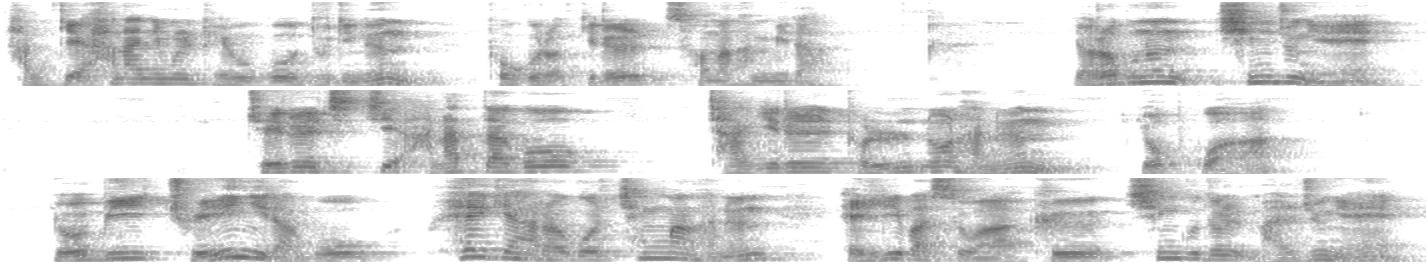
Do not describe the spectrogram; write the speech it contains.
함께 하나님을 배우고 누리는 복을 얻기를 소망합니다. 여러분은 심중에 죄를 짓지 않았다고 자기를 변론하는 욥과 욥이 죄인이라고 회개하라고 책망하는 엘리바스와 그 친구들 말 중에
